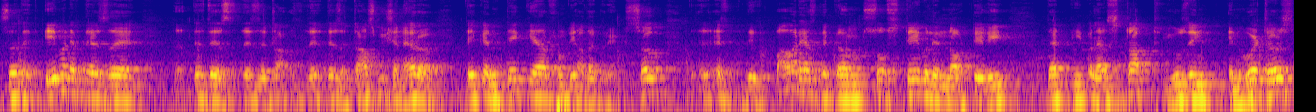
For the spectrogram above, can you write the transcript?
So that even if there's a there's, there's, a, there's a transmission error, they can take care from the other grid. So the power has become so stable in North Delhi that people have stopped using inverters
